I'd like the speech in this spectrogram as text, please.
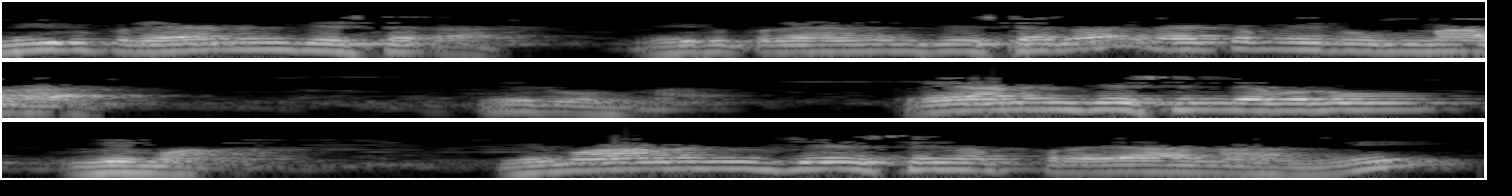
మీరు ప్రయాణం చేశారా? మీరు ప్రయాణం చేశారా? లేక మీరు ఉన్నారా? మీరు ఉన్నారు. ప్రయాణం చేసింది ఎవరు? విమానం. విమానం చేసిన ప్రయాణాన్ని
